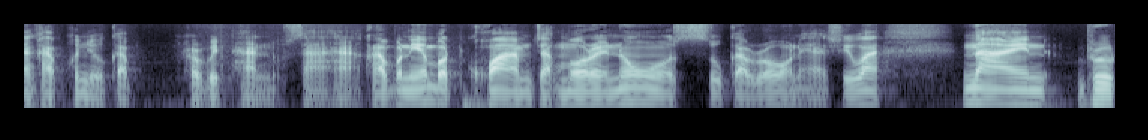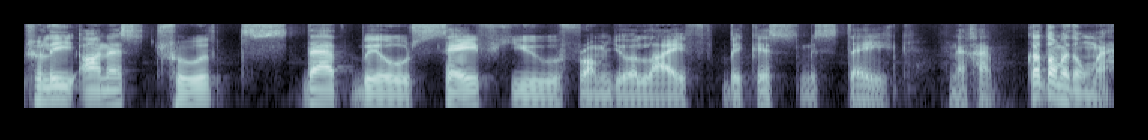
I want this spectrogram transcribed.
นะครับ คุณอยู่กับรวิทหันอุตสาหะครับ วันนี้บทความจากโมเรโนซูการโรนะฮะชื่อว่า nine brutally honest truths that will save you from your life biggest mistake นะครับ ก็ตรงไปตรงมา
